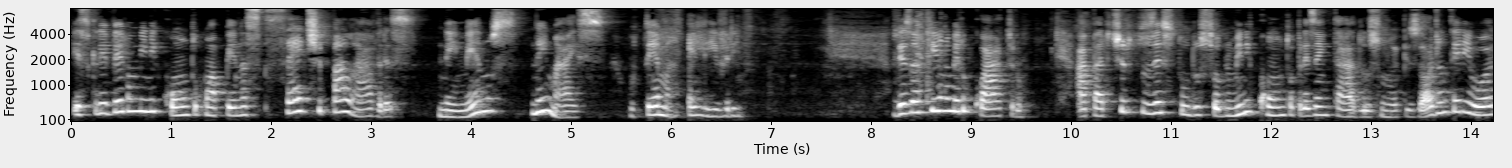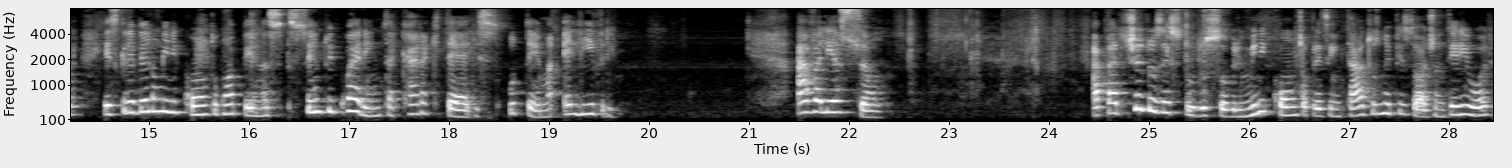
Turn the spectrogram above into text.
escrever um miniconto com apenas sete palavras nem menos nem mais. O tema é livre. Desafio número 4. A partir dos estudos sobre o miniconto apresentados no episódio anterior, escrever um miniconto com apenas 140 caracteres. O tema é livre. Avaliação. A partir dos estudos sobre miniconto apresentados no episódio anterior,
